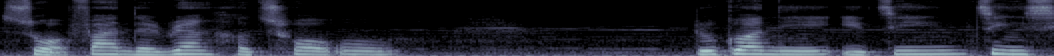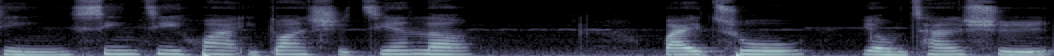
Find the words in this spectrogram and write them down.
所犯的任何错误。如果你已经进行新计划一段时间了，外出用餐时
